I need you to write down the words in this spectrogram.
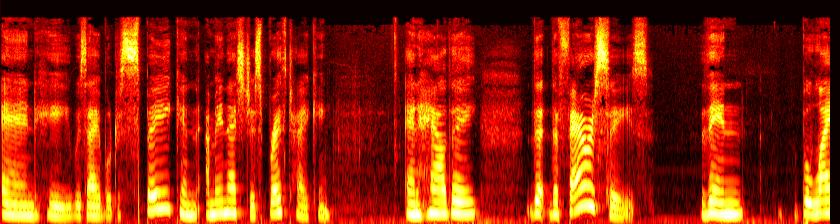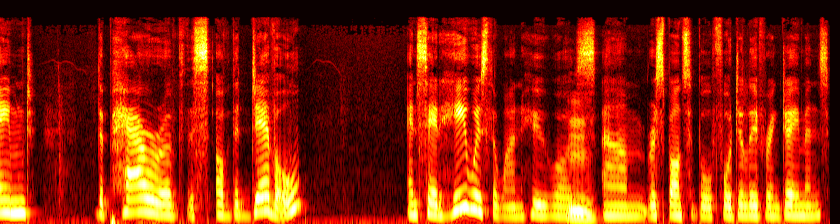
and he was able to speak. And I mean, that's just breathtaking. And how the, the, the Pharisees then blamed the power of the, of the devil and said he was the one who was um, responsible for delivering demons,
